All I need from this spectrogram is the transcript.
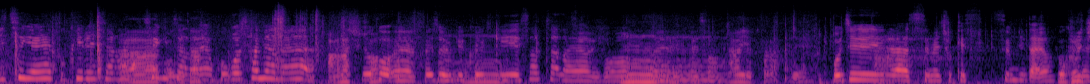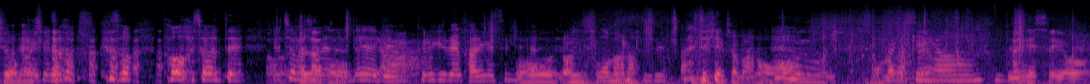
2층에 부키레이션 한 아, 책 거기다? 있잖아요. 그거 사면은 안 하시죠? 요거 예, 그래서 이렇게 음. 글귀 썼잖아요. 이거. 음, 예, 음, 그래서 음. 아, 예뻐라. 네. 모질랐으면 좋겠습니다요. 어, 그렇죠. 그래서, 예, 그래서 그래서 더 저한테 어, 요청하시면? 네, 네. 야. 그러기를 바라겠습니다. 어, 여기 수고 많아. 네. 아니, 진짜 많아. 어유 수고 많았어요. 네. 알겠어요.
